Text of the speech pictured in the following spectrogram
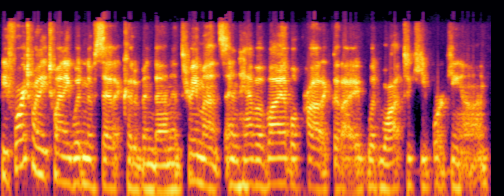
before 2020, wouldn't have said it could have been done in three months and have a viable product that I would want to keep working on.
